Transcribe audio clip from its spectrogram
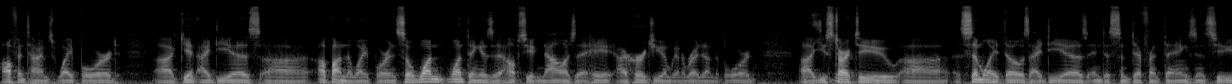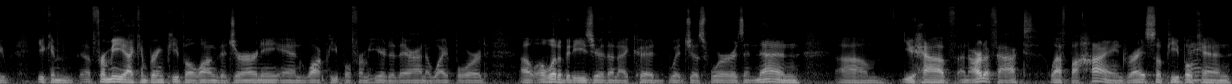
oftentimes whiteboard, uh, get ideas uh, up on the whiteboard. And so one one thing is it helps you acknowledge that hey, I heard you. I'm going to write it on the board. Uh, you start to uh, assimilate those ideas into some different things, and so you, you can. For me, I can bring people along the journey and walk people from here to there on a whiteboard a, a little bit easier than I could with just words. And then um, you have an artifact left behind, right? So people right. can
